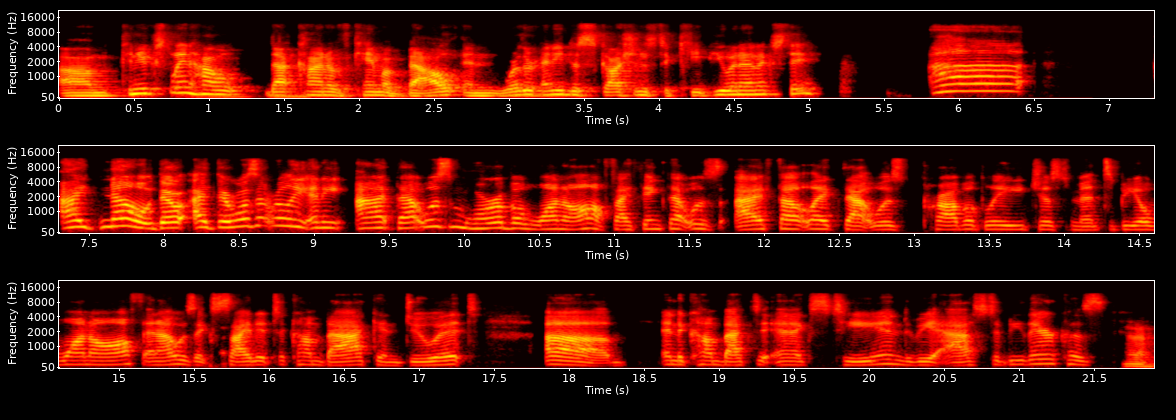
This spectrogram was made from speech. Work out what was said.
Um, can you explain how that kind of came about? And were there any discussions to keep you in NXT? Uh I no, there I, there wasn't really any. I, that was more of a one-off. I think that was. I felt like that was probably just meant to be a one-off, and I was excited to come back and do it, um, and to come back to NXT and to be asked to be there because Yeah.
